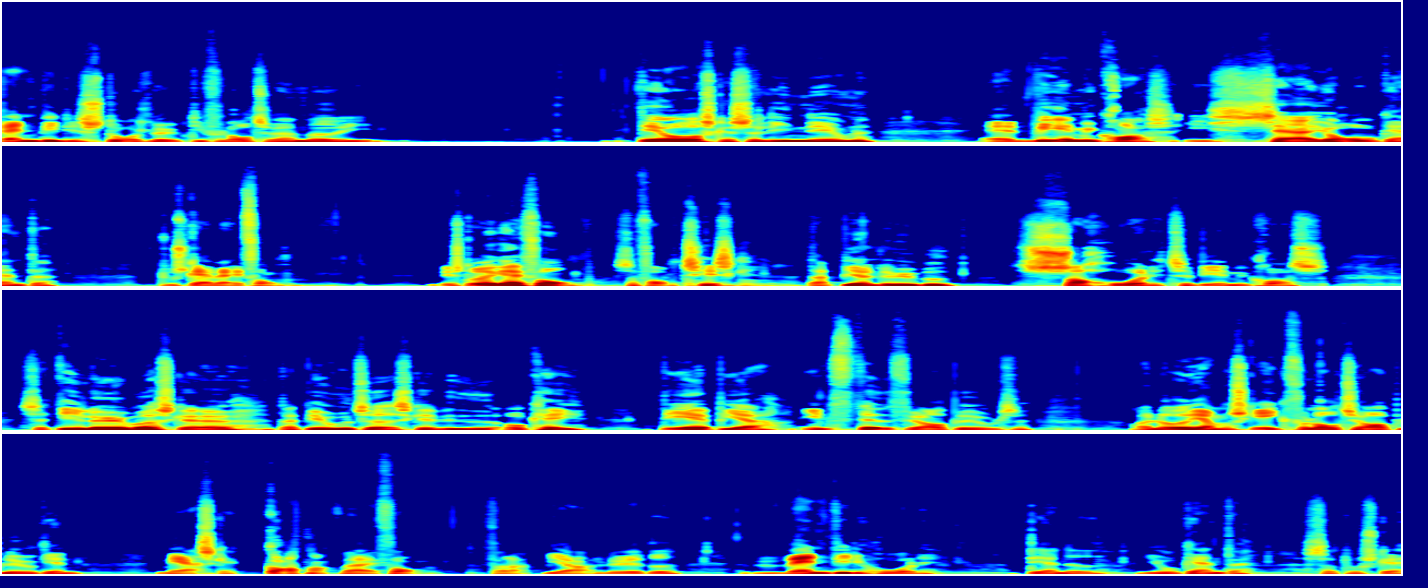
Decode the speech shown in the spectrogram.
vanvittigt stort løb, de får lov til at være med i. Derudover skal jeg så lige nævne, at VM i cross, især i år Uganda, du skal være i form. Hvis du ikke er i form, så får du tisk. Der bliver løbet så hurtigt til VM i cross. Så de løbere, skal, der bliver udtaget, skal vide, okay, det bliver en fed, fed oplevelse, og noget, jeg måske ikke får lov til at opleve igen, men jeg skal godt nok være i form for der bliver løbet vanvittigt hurtigt dernede i Uganda. Så du skal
